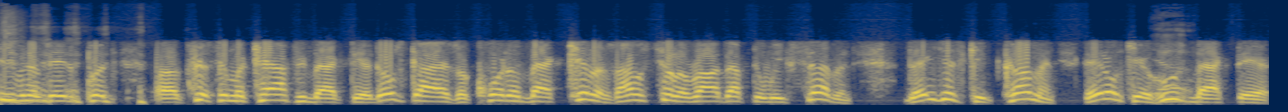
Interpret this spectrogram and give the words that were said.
even if they put uh, Christian McCaffrey back there. Those guys are quarterback killers. I was telling Rob after week seven, they just keep coming. They don't care who's yeah. back there.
